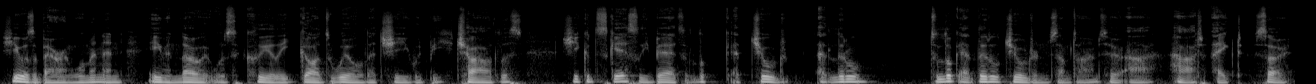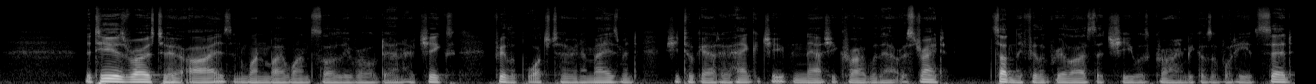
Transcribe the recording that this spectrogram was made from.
she was a barren woman, and even though it was clearly God's will that she would be childless, she could scarcely bear to look at children, at little, to look at little children. Sometimes her uh, heart ached so. The tears rose to her eyes, and one by one slowly rolled down her cheeks. Philip watched her in amazement. She took out her handkerchief, and now she cried without restraint. Suddenly, Philip realized that she was crying because of what he had said,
